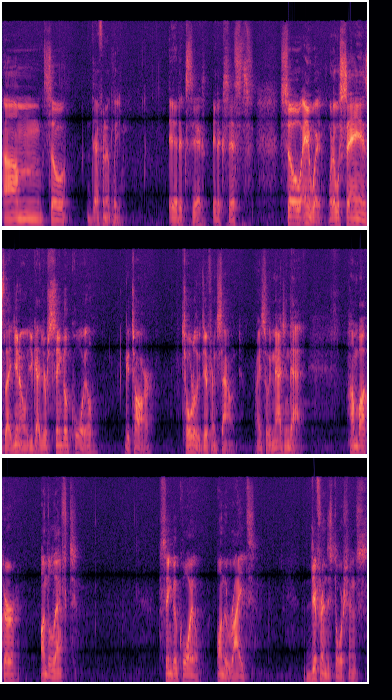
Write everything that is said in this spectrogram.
Um, so definitely, it exists. It exists. So anyway, what I was saying is like you know you got your single coil guitar, totally different sound, right? So imagine that humbucker on the left, single coil on the right, different distortions.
